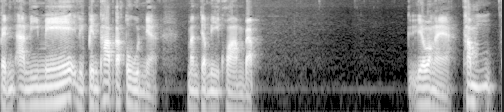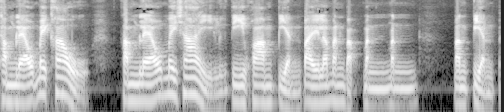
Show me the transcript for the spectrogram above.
เป็นอนิเมะหรือเป็นภาพการ์ตูนเนี่ย มันจะมีความแบบ เรียกว่าไงอะทำทำแล้วไม่เข้าทำแล้วไม่ใช่หรือตีความเปลี่ยนไปแล้วมันแบบมันมันมันเปลี่ยนไป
